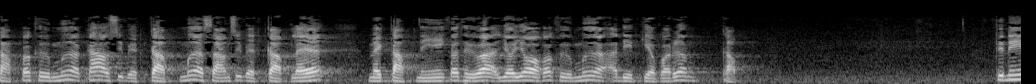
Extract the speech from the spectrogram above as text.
กับก็คือเมื่อ 91 กับเมื่อ 31 กับและในกับนี้ก็ถือว่าย่อๆก็คือเมื่ออดีตเกี่ยวกับเรื่องกับ ทีนี้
